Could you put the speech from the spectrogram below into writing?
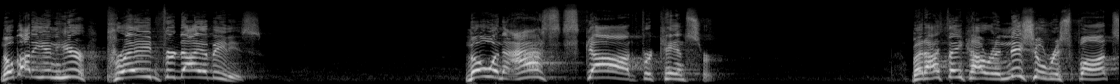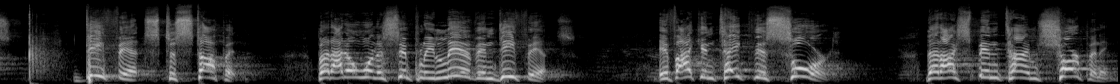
Nobody in here prayed for diabetes. No one asks God for cancer. But I think our initial response defense to stop it. But I don't want to simply live in defense. If I can take this sword that I spend time sharpening,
